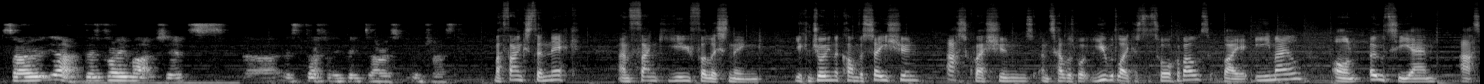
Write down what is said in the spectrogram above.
So, yeah, there's very much, it's, uh, it's definitely piqued our interest. My thanks to Nick, and thank you for listening. You can join the conversation, ask questions, and tell us what you would like us to talk about via email on otm at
